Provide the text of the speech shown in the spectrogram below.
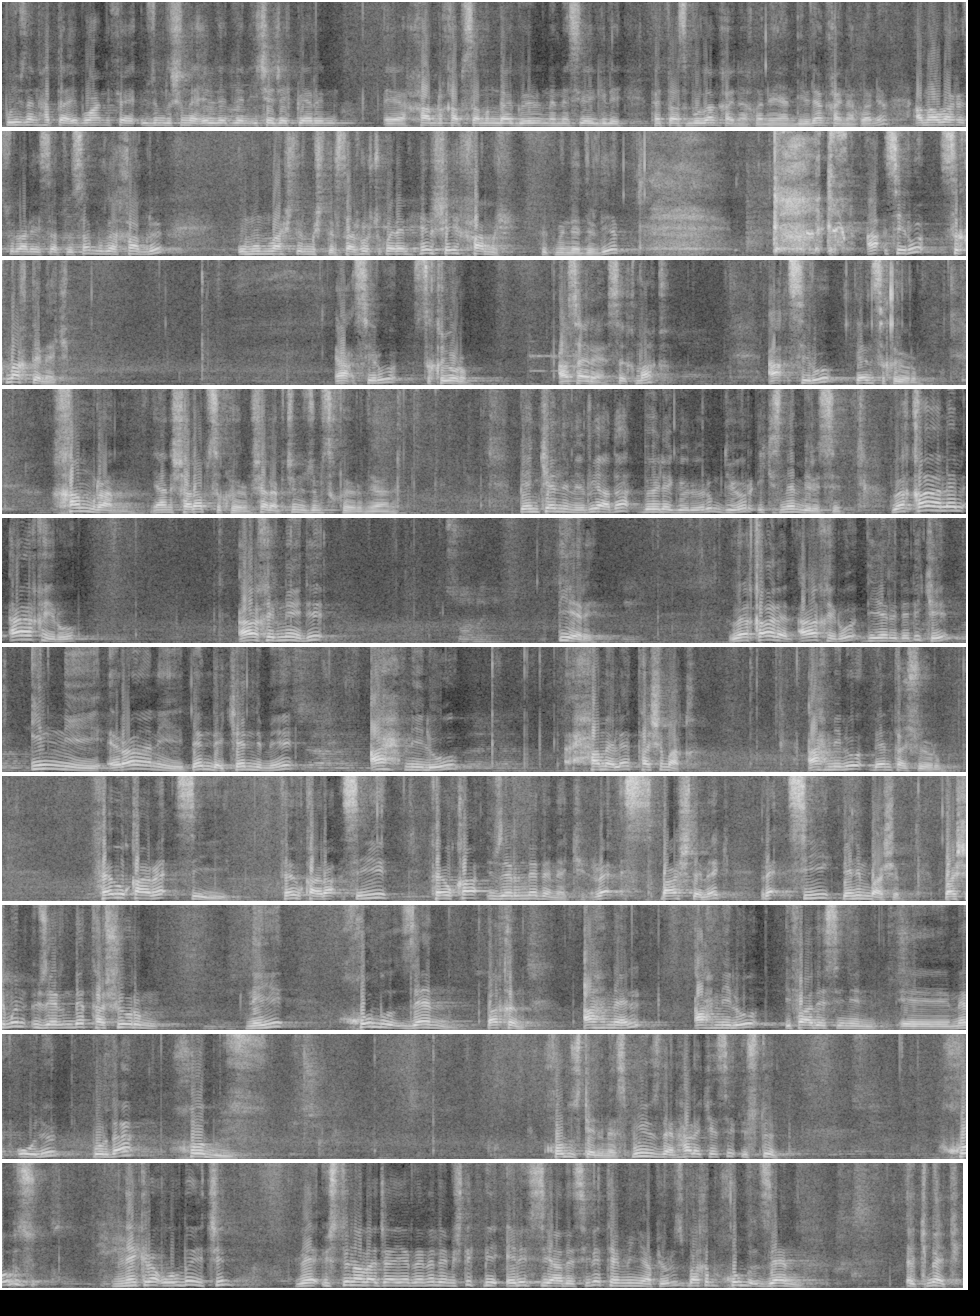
Bu yüzden hatta Ebu Hanife üzüm dışında elde edilen içeceklerin e, hamr kapsamında görülmemesiyle ilgili fetvası buradan kaynaklanıyor. Yani dilden kaynaklanıyor. Ama Allah Resulü Aleyhisselatü Vesselam burada hamrı umumlaştırmıştır. Sarhoşluk veren her şey hamr hükmündedir diye. Asiru sıkmak demek. Asiru sıkıyorum. Asare sıkmak. Asiru ben sıkıyorum. Hamran yani şarap sıkıyorum. Şarap için üzüm sıkıyorum yani. Ben kendimi rüyada böyle görüyorum diyor ikisinden birisi. Ve kâlel âhiru Ahir neydi? Sonraki. Diğeri. Ve kâlel ahiru diğeri dedi ki inni erani ben de kendimi ahmilu hamele taşımak. Ahmilu ben taşıyorum. Fevka re'si fevka re'si fevka üzerinde demek. Re's baş demek. Re'si benim başım. Başımın üzerinde taşıyorum neyi? Hubzen bakın ahmel ahmilu ifadesinin e, mef'ulü burada hubz. Hubz kelimesi. Bu yüzden harekesi üstün. Hubz nekre olduğu için ve üstün alacağı yerde ne demiştik? Bir elif ziyadesiyle temin yapıyoruz. Bakın hubzen ekmek.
